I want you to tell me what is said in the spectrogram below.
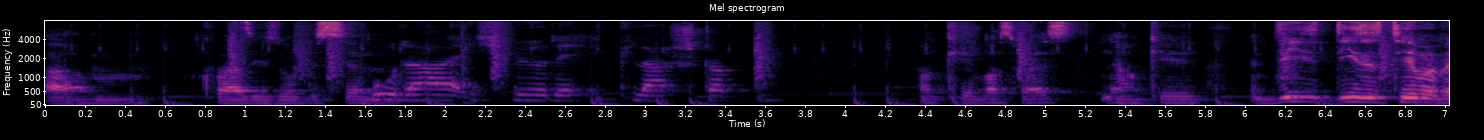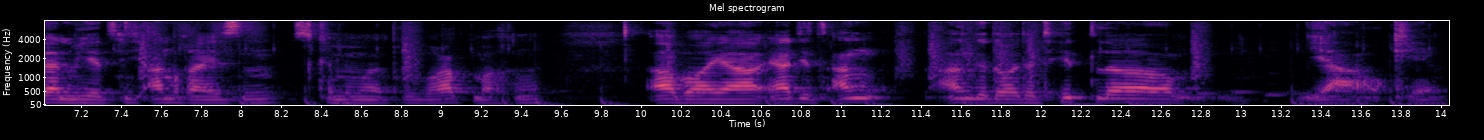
ähm, quasi so ein bisschen. Oder ich würde Hitler stoppen. Okay, was weißt Ja, okay. Dies, dieses Thema werden wir jetzt nicht anreißen. Das können wir mal privat machen. Aber ja, er hat jetzt an, angedeutet, Hitler. Ja, okay.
